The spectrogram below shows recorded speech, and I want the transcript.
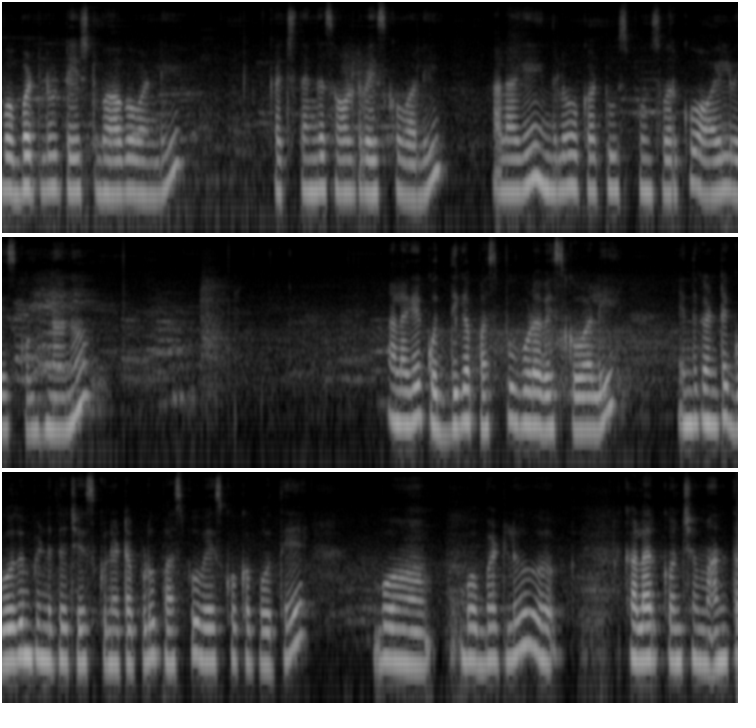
బొబ్బట్లు టేస్ట్ బాగోవండి. ఖచ్చితంగా సాల్ట్ వేసుకోవాలి. అలాగే ఇందులో ఒక టూ స్పూన్స్ వరకు ఆయిల్ వేసుకుంటున్నాను. అలాగే కొద్దిగా పసుపు కూడా వేసుకోవాలి. ఎందుకంటే గోధుమ పిండితో చేసుకునేటప్పుడు పసుపు వేసుకోకపోతే బొ బొబ్బట్లు కలర్ కొంచెం అంత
